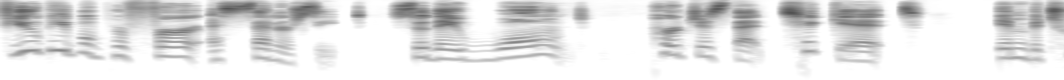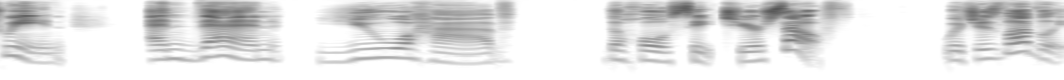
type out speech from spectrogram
few people prefer a center seat. So they won't purchase that ticket in between. And then you will have the whole seat to yourself, which is lovely.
